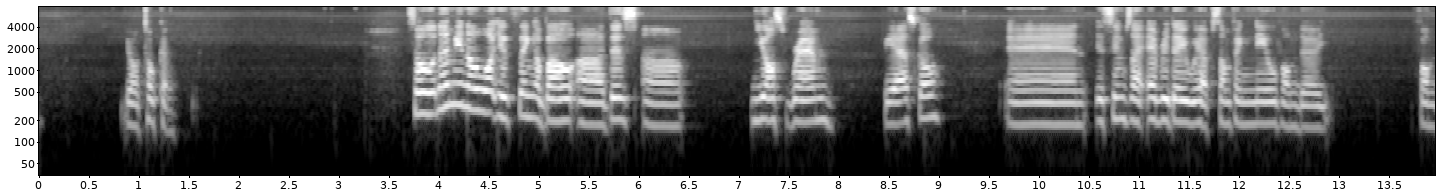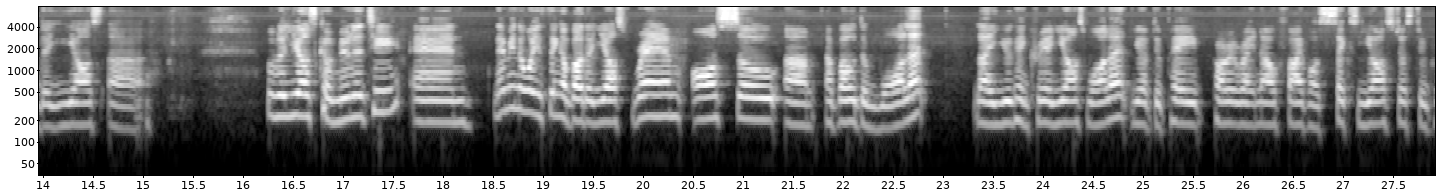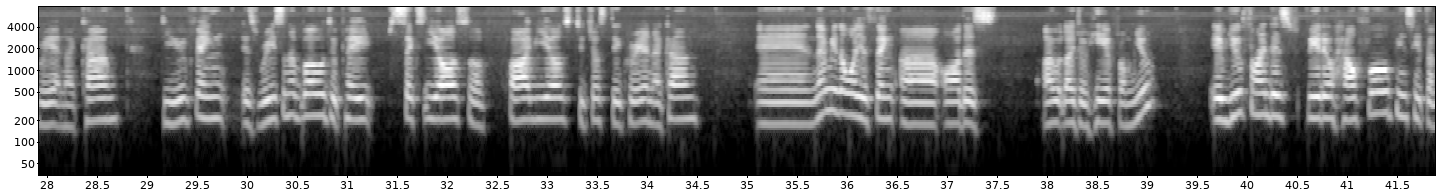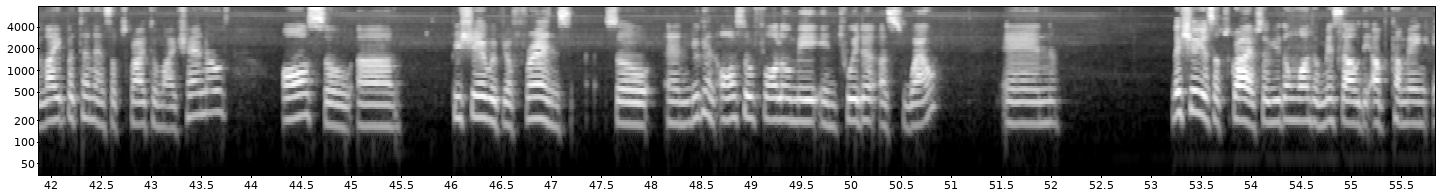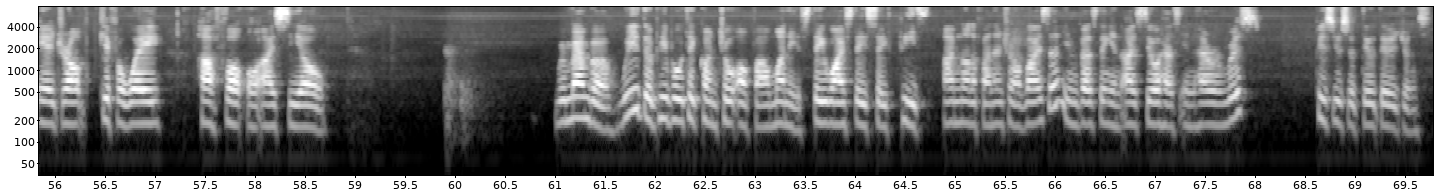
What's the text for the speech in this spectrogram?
your token. So let me know what you think about this EOS RAM fiasco. And it seems like every day we have something new from the from the EOS uh, from the EOS community. And let me know what you think about the EOS RAM. Also um, about the wallet. Like you can create EOS wallet. You have to pay probably right now five or six EOS just to create an account. Do you think it's reasonable to pay six EOS or five EOS to just to create an account? And let me know what you think uh, all this. I would like to hear from you. If you find this video helpful, please hit the like button and subscribe to my channel. Also, um, please share with your friends. So, and you can also follow me in Twitter as well. And make sure you subscribe so you don't want to miss out the upcoming airdrop giveaway, fork or ICO. Remember, we the people take control of our money. Stay wise, stay safe, peace. I'm not a financial advisor. Investing in ICO has inherent risks. Please use your due diligence.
